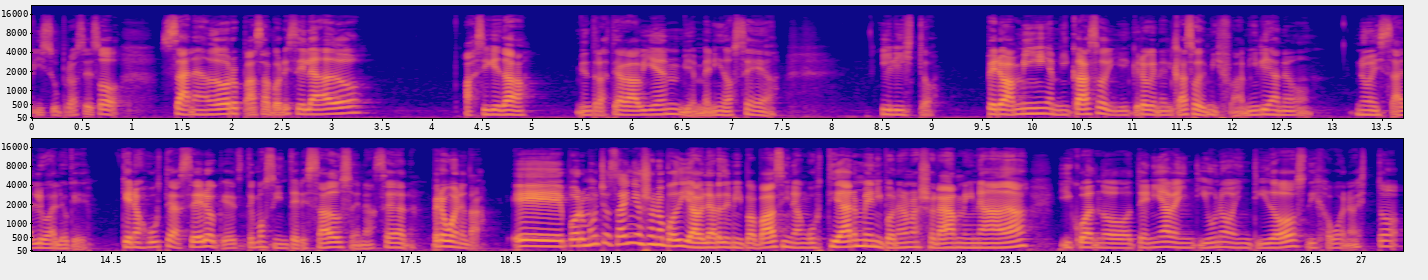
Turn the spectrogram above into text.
y su proceso sanador pasa por ese lado. Así que está, mientras te haga bien, bienvenido sea y listo. Pero a mí, en mi caso, y creo que en el caso de mi familia, no, no es algo a lo que, que nos guste hacer o que estemos interesados en hacer. Pero bueno, está. Eh, por muchos años yo no podía hablar de mi papá sin angustiarme, ni ponerme a llorar, ni nada. Y cuando tenía 21 o 22, dije, bueno, esto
